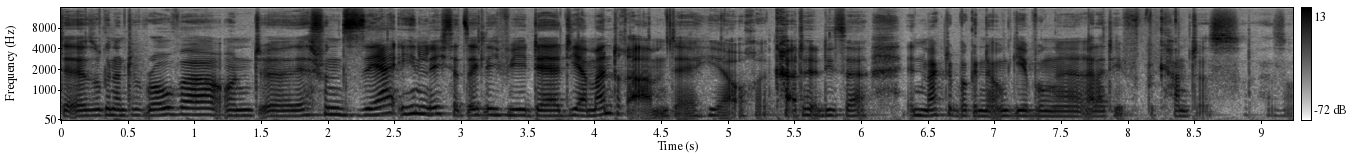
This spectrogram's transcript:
der sogenannte Rover und äh, der ist schon sehr ähnlich tatsächlich wie der Diamantrahmen, der hier auch äh, gerade in dieser in Magdeburg in der Umgebung äh, relativ bekannt ist. Also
